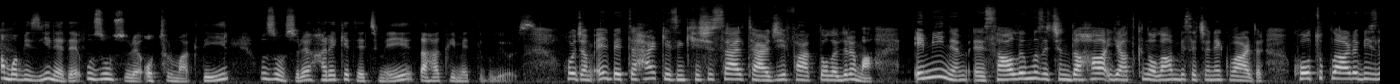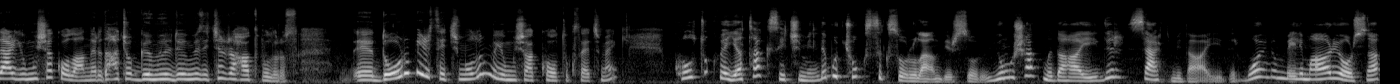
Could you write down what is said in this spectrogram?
Ama biz yine de uzun süre oturmak değil, uzun süre hareket etmeyi daha kıymetli buluyoruz. Hocam elbette herkesin kişisel tercihi farklı olabilir ama eminim e, sağlığımız için daha yatkın olan bir seçenek vardır. Koltuklarda bizler yumuşak olanları daha çok gömüldüğümüz için rahat buluruz. E, doğru bir seçim olur mu yumuşak koltuk seçmek? Koltuk ve yatak seçiminde bu çok sık sorulan bir soru. Yumuşak mı daha iyidir, sert mi daha iyidir? Boynum belim ağrıyorsa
